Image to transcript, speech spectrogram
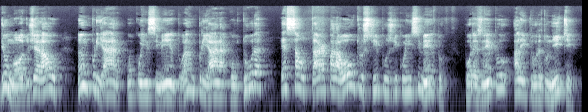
De um modo geral, ampliar o conhecimento, ampliar a cultura é saltar para outros tipos de conhecimento. Por exemplo, a leitura do Nietzsche,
